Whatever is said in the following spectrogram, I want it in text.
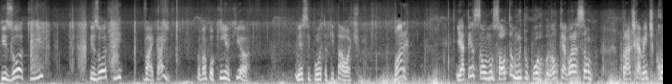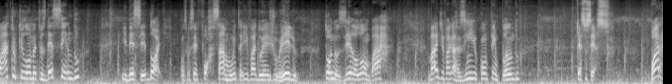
Pisou aqui, pisou aqui, vai cair. Então vai um pouquinho aqui, ó. Nesse ponto aqui tá ótimo. Bora? E atenção, não solta muito o corpo não, porque agora são praticamente 4 quilômetros descendo e descer dói. Então se você forçar muito aí, vai doer joelho, tornozelo, lombar. Vai devagarzinho, contemplando, que é sucesso. Bora?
